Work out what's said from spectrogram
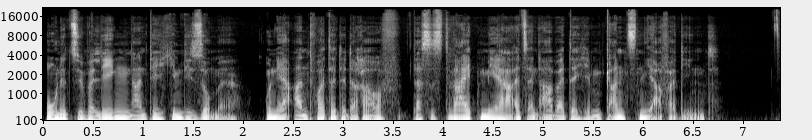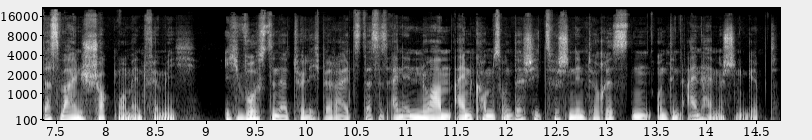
Ohne zu überlegen nannte ich ihm die Summe und er antwortete darauf, das ist weit mehr als ein Arbeiter hier im ganzen Jahr verdient. Das war ein Schockmoment für mich. Ich wusste natürlich bereits, dass es einen enormen Einkommensunterschied zwischen den Touristen und den Einheimischen gibt.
